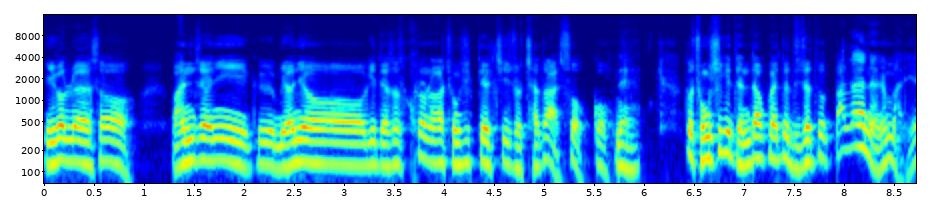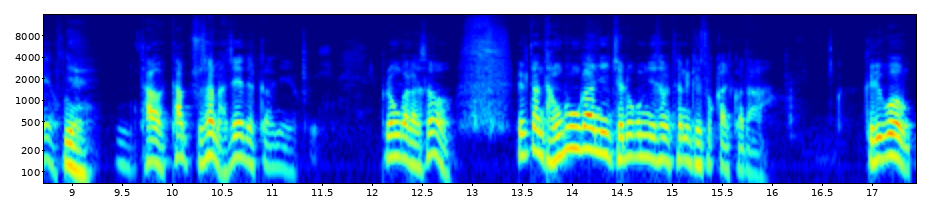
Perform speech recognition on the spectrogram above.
이걸로 해서 완전히 그 면역이 돼서 코로나가 종식될지조차도 알 수 없고 네. 또 종식이 된다고 해도 늦어도 빨라야 내는 말이에요. 예. 다, 다 주사 맞아야 될 거 아니에요. 그런 거라서 일단 당분간 이 제로금리 상태는 계속 갈 거다. 그리고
